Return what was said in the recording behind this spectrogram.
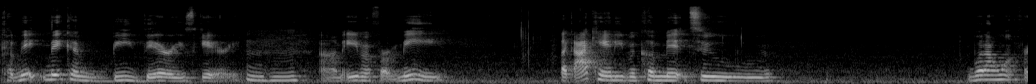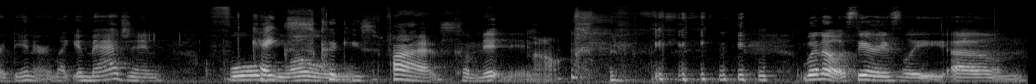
commitment can be very scary Mm-hmm. um, even for me, like I can't even commit to what I want for dinner. Like imagine full Cakes, blown cookies, pies. commitment. No. But no, seriously, um,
